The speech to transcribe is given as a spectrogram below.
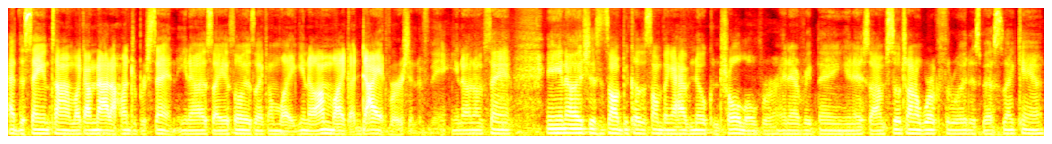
at the same time, like I'm not hundred percent. You know, it's like it's always like I'm like you know I'm like a diet version of me. You know what I'm saying? And you know, it's just it's all because of something I have no control over and everything. And it's I'm still trying to work through it as best as I can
